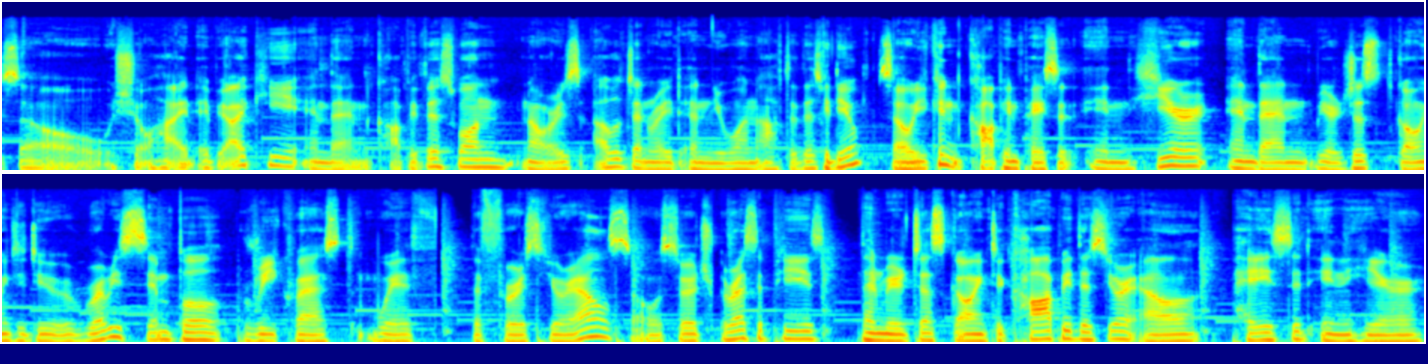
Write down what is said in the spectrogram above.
So show hide API key and then copy this one. No worries, I will generate a new one after this video. So you can copy and paste it in here and then we are just going to do a very simple request with the first URL. So search the recipes, then we're just going to copy this URL, paste it in here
